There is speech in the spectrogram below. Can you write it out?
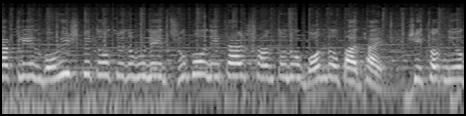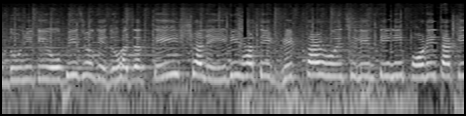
রাখলেন বহিষ্কৃত তৃণমূলের যুব নেতা শান্তনু বন্দ্যোপাধ্যায়। শিক্ষক নিয়োগ দুর্নীতি অভিযোগে দুহাজার তেইশ সালে ইডির হাতে গ্রেপ্তার হয়েছিলেন তিনি, পরে তাকে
